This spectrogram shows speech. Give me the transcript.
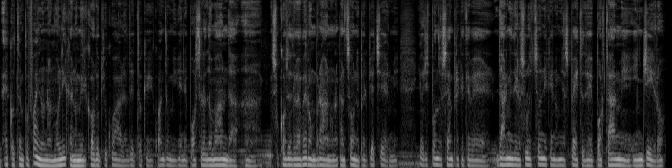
Ecco, tempo fa in una mollica, non mi ricordo più quale, ho detto che quando mi viene posta la domanda uh, su cosa deve avere un brano, una canzone per piacermi, io rispondo sempre che deve darmi delle soluzioni che non mi aspetto, deve portarmi in giro.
